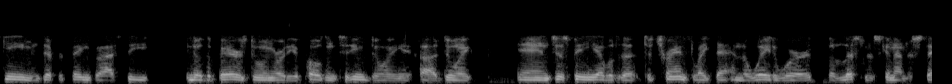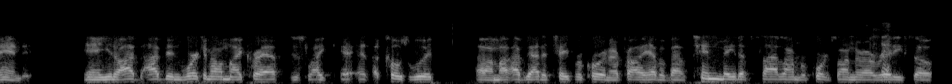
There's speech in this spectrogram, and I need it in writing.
scheme and different things that I see, you know, the Bears doing or the opposing team doing it, uh, doing, and just being able to to translate that in a way to where the listeners can understand it. And you know, I've I've been working on my craft just like a, a coach would. Um, I, I've got a tape recorder, and I probably have about ten made up sideline reports on there already. So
